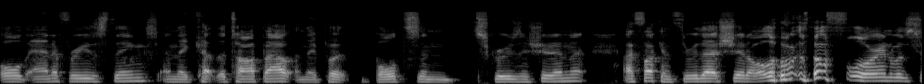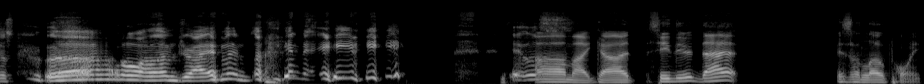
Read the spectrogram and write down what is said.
old antifreeze things and they cut the top out and they put bolts and screws and shit in it i fucking threw that shit all over the floor and was just while i'm driving fucking 80 it was Oh my god. See, dude, that is a low point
